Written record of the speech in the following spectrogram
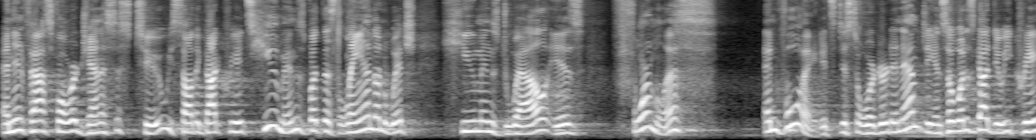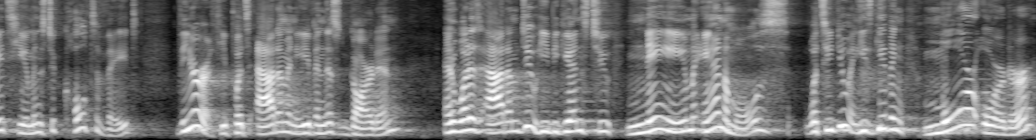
And then fast forward, Genesis 2, we saw that God creates humans, but this land on which humans dwell is formless and void. It's disordered and empty. And so, what does God do? He creates humans to cultivate the earth. He puts Adam and Eve in this garden. And what does Adam do? He begins to name animals. What's he doing? He's giving more order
